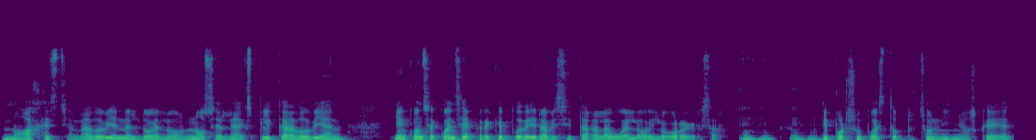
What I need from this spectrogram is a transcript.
no ha gestionado bien el duelo, no se le ha explicado bien y en consecuencia cree que puede ir a visitar al abuelo y luego regresar. Y por supuesto pues, son niños que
